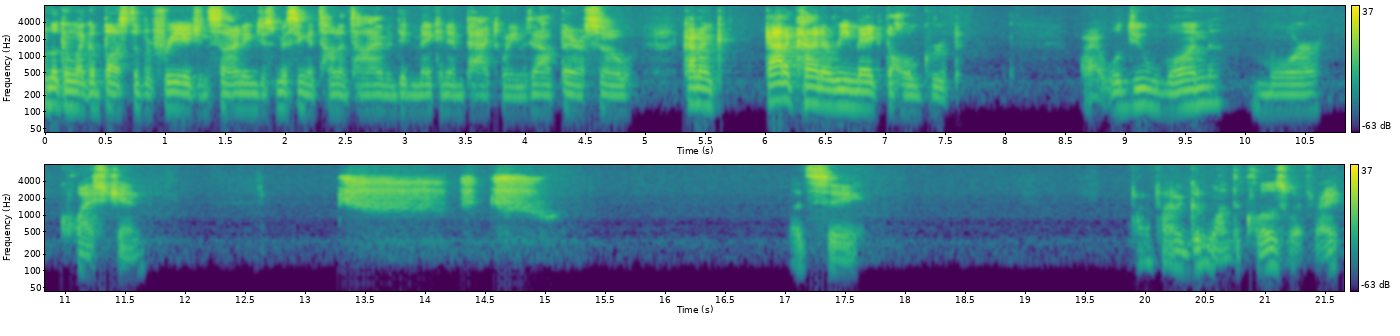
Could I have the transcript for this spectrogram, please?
looking like a bust of a free agent signing, just missing a ton of time and didn't make an impact when he was out there. So, kind of got to kind of remake the whole group. All right, we'll do one more question. Let's see. Trying to find a good one to close with, right?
